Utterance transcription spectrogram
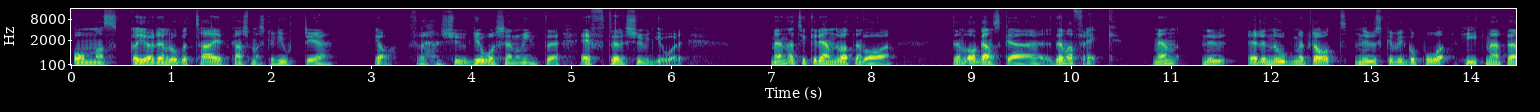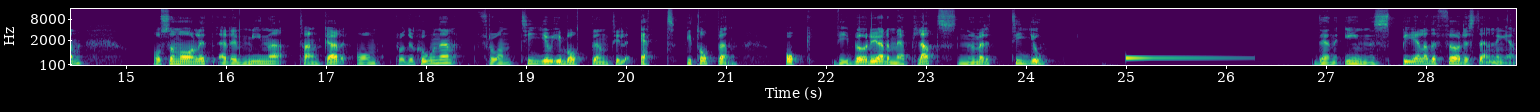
om man ska göra en logotyp kanske man skulle gjort det, ja, för 20 år sedan och inte efter 20 år. Men jag tycker ändå att den var, den var ganska, den var fräck. Men nu är det nog med prat, nu ska vi gå på heatmappen. Och som vanligt är det mina tankar om produktionen från 10 i botten till 1 i toppen. Och vi börjar med plats nummer 10. Den inspelade föreställningen.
